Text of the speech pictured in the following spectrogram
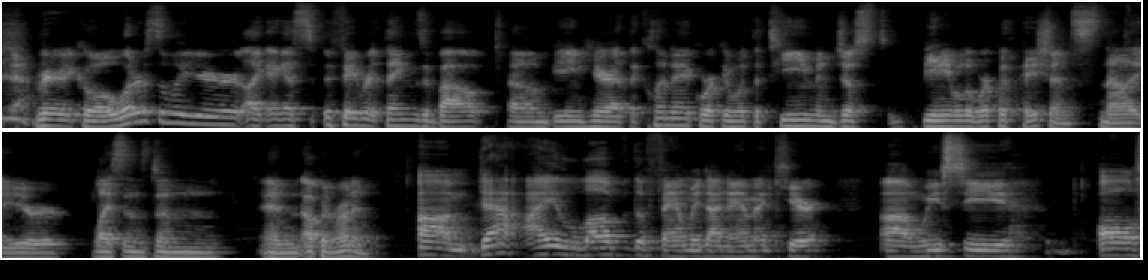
Yeah. Very cool. What are some of your like I guess favorite things about um, being here at the clinic, working with the team, and just being able to work with patients now that you're licensed and and up and running? Um, yeah, I love the family dynamic here. Um, we see all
